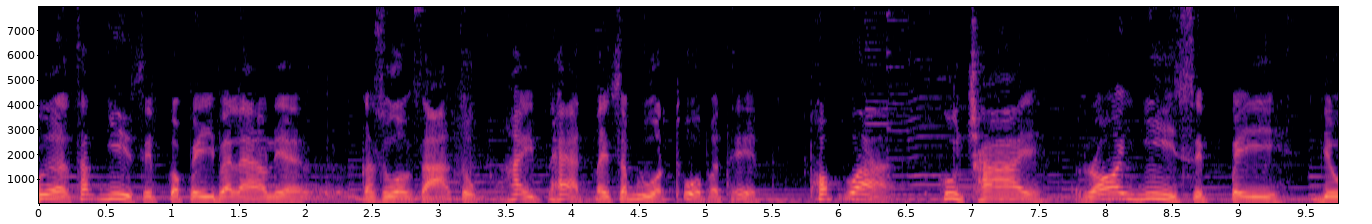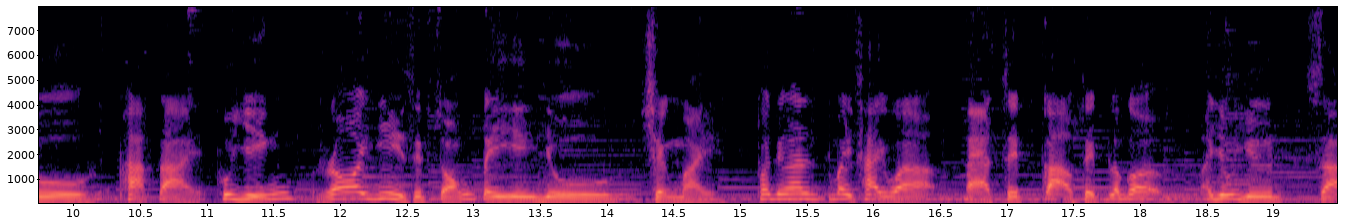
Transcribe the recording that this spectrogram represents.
มื่อสัก 20 กว่าปีไปแล้วเนี่ยกระทรวงสาธารณสุขให้แพทย์ไปสำรวจทั่วประเทศ พบว่าผู้ชาย 120 ปีอยู่ภาคใต้ ผู้หญิง 122 ปีอยู่เชียงใหม่ เพราะฉะนั้นไม่ใช่ว่า 80 90 แล้วก็อายุยืนสะ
